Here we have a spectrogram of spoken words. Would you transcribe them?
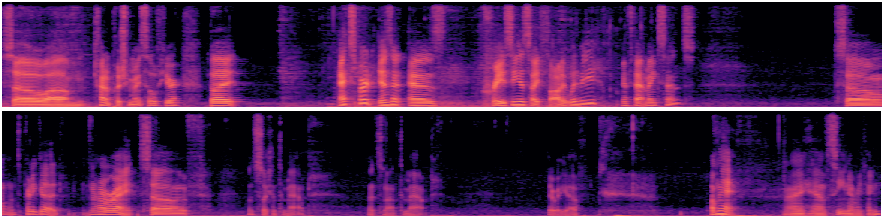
so um, kind of pushing myself here. But expert isn't as crazy as I thought it would be, if that makes sense. So it's pretty good. All right, so if, let's look at the map. That's not the map. There we go. Okay, I have seen everything.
